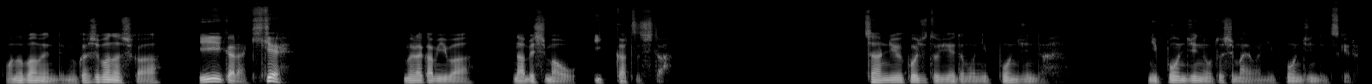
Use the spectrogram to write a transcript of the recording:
この場面で昔話か？いいから聞け村上は鍋島を一括した。残留孤児といえども日本人だ。日本人の落とし前は日本人でつける。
